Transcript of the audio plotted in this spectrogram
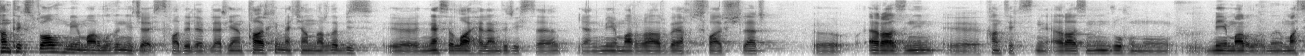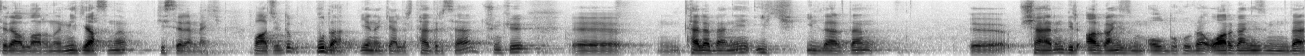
Kontekstual memarlığı necə istifadə edə bilər? Yəni tarixi məkanlarda biz e, nəsə layihələndiririksə, yəni memarlar və yaxud sifarişçilər e, ərazinin e, kontekstini, ərazinin ruhunu, memarlığını, materiallarını, miqyasını hiss eləmək vacibdir. Bu da yenə gəlir tədrisə. Çünki e, tələbəni ilk illərdən e, şəhərin bir orqanizm olduğu və o orqanizmdə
